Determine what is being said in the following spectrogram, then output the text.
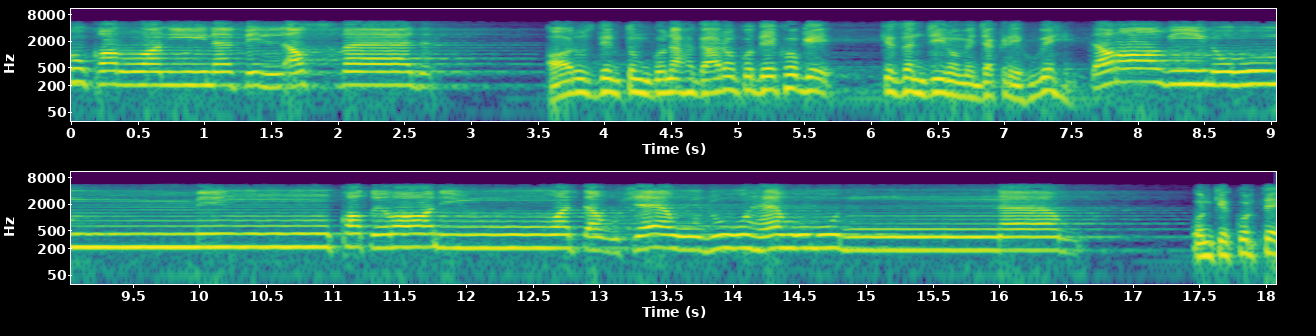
مقرنين في الأصفاد۔ اور اس دن تم گناہ گاروں کو دیکھو گے کہ زنجیروں میں جکڑے ہوئے ہیں۔ سرابيلهم من قطران وتغشى وجوههم النار۔ ان کے کرتے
